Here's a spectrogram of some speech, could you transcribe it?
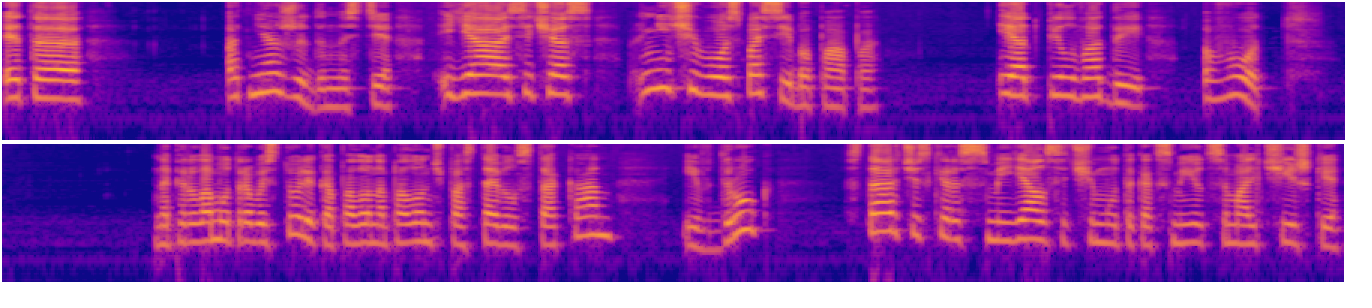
Это от неожиданности. Я сейчас... Ничего, спасибо, папа. И отпил воды. Вот. На перламутровый столик Аполлон Аполлоныч поставил стакан, и вдруг старчески рассмеялся чему-то, как смеются мальчишки,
